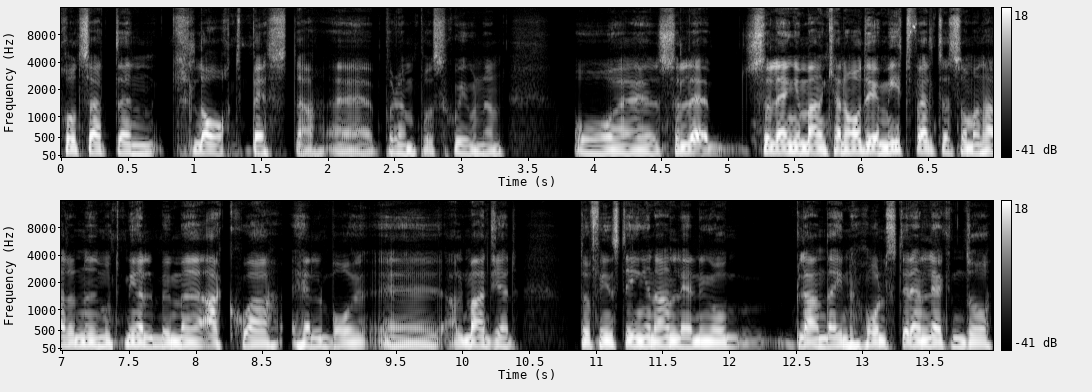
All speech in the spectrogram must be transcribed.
trots allt den klart bästa på den positionen. Och så, så länge man kan ha det mittfältet som man hade nu mot Mjällby med Aqua, Hellborg, eh, Almadjed, då finns det ingen anledning att blanda in Holst i den leken. Då,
